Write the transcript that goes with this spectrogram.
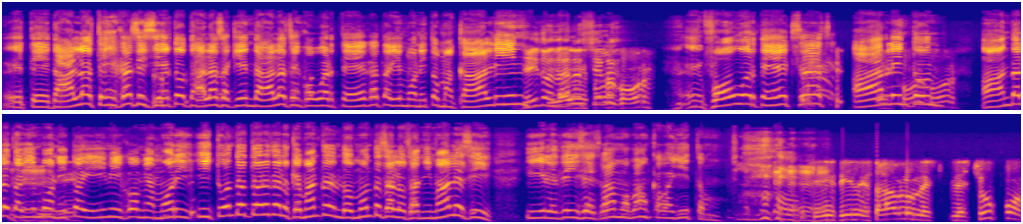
Este, Dallas, Texas, es cierto, Dallas, aquí en Dallas, en Howard, Texas, está bien bonito, McAllen. ¿Ya ha ido a Dallas, Chela? Eh, Forward, Texas, Arlington. Ándale, está bien bonito ahí, mijo, mi amor. Y, y tú, entonces, tú eres de los que mandan, los montas a los animales y, y les dices, vamos, vamos, caballito. Sí, sí, les hablo, les, les chupo.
